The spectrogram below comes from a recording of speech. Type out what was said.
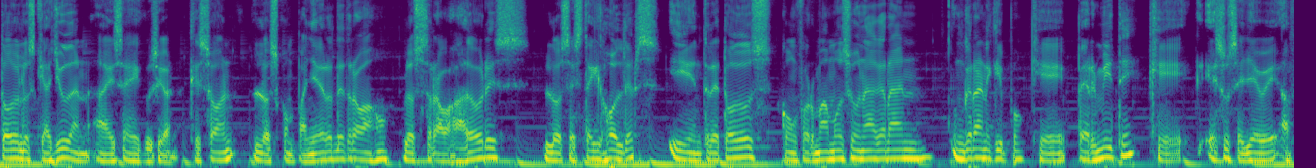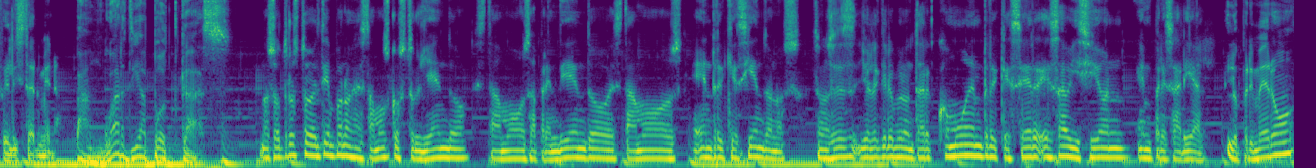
todos los que ayudan a esa ejecución, que son los compañeros de trabajo, los trabajadores, los stakeholders y entre todos conformamos una gran, un gran equipo que permite que eso se lleve a feliz término. Vanguardia Podcast. Nosotros todo el tiempo nos estamos construyendo, estamos aprendiendo, estamos enriqueciéndonos. Entonces yo le quiero preguntar cómo enriquecer esa visión empresarial. Lo primero,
